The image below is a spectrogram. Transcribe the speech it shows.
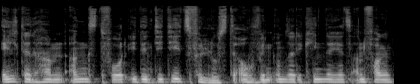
Eltern haben Angst vor Identitätsverluste. Auch wenn unsere Kinder jetzt anfangen,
